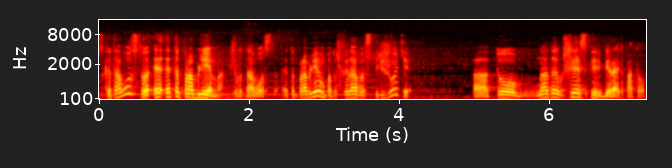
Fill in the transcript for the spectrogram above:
скотоводства, э, это проблема животноводства. Это проблема, потому что когда вы стрижете, э, то надо шерсть перебирать потом.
